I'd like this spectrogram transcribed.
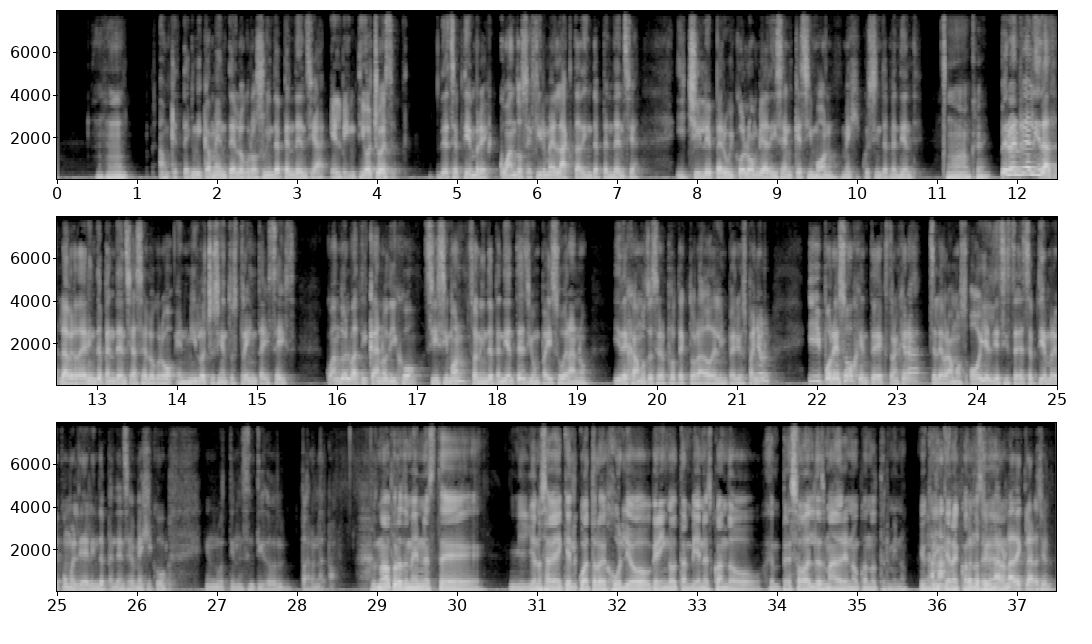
aunque técnicamente logró su independencia el 28 de, sep- de septiembre, cuando se firma el acta de independencia, y Chile, Perú y Colombia dicen que Simón, México es independiente. Ah, ok. Pero en realidad, la verdadera independencia se logró en 1836, cuando el Vaticano dijo, sí, Simón, son independientes y un país soberano, y dejamos de ser protectorado del Imperio Español. Y por eso, gente extranjera, celebramos hoy el 16 de septiembre como el Día de la Independencia de México. Y no tiene sentido para nada. Pues no, pero también este... Yo no sabía que el 4 de julio gringo también es cuando empezó el desmadre, no cuando terminó. Yo creí Ajá, que era cuando, cuando se- firmaron la declaración.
